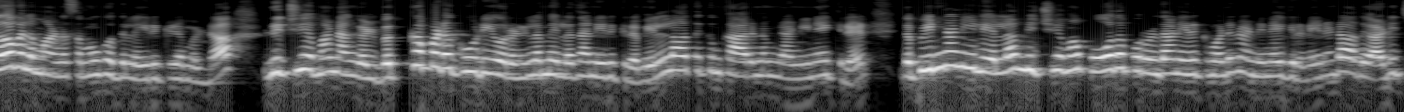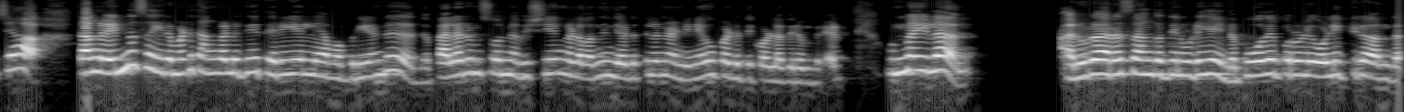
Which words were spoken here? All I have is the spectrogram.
கேவலமான சமூகத்துல இருக்கிறோம்டா நிச்சயமா நாங்கள் வெக்கப்படக்கூடிய ஒரு நிலைமையில தான் இருக்கிறோம் எல்லாத்துக்கும் காரணம் நான் நினைக்கிறேன். இந்த பின்னணியில எல்லாம் நிச்சயமா போத பொருள் தான் இருக்கு மட்டும் நான் நினைக்கிறேன். ஏன்னா அது அடிச்சா தாங்கள் என்ன செய்யற மட்டும் தங்களுக்கே தெரியலையாம் அப்படின்ட்டு பலரும் சொன்ன விஷயங்களை வந்து இந்த இடத்துல நான் நினைவுபடுத்திக் கொள்ள விரும்புகிறேன். உண்மையில அலுவல அரசாங்கத்தினுடைய இந்த போதைப் பொருளை ஒழிக்கிற அந்த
